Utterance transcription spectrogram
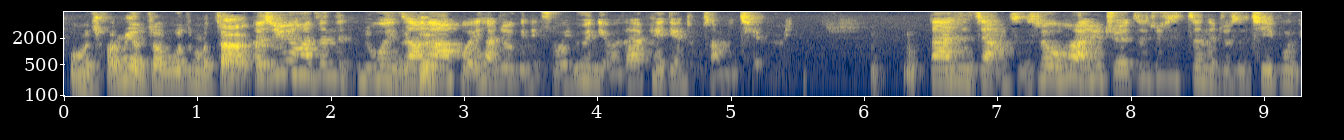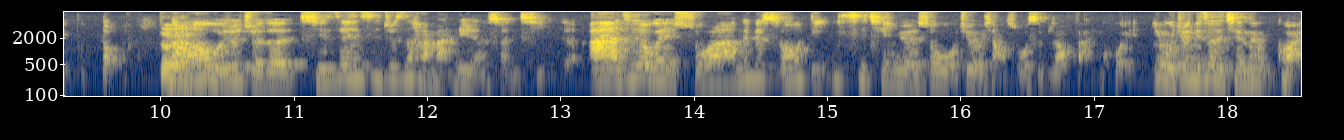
我们从来没有装过这么大。可是因为他真的，如果你知道他回，他就跟你说，因为你有在配电图上面签名，大概是这样子。所以我后来就觉得，这就是真的就是欺负你不懂。然后我就觉得，其实这件事就是还蛮令人生气的啊！其实我跟你说啦，那个时候第一次签约的时候，我就有想说是不是要反悔，因为我觉得你真的签的很快。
